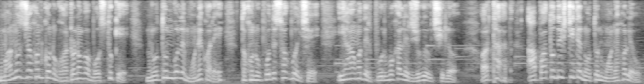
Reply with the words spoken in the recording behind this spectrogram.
মানুষ যখন কোনো ঘটনা বা বস্তুকে নতুন বলে মনে করে, তখন উপদেশক বলছে, ইহা আমাদের পূর্বকালের যুগেও ছিল। অর্থাৎ আপাত দৃষ্টিতে নতুন মনে হলেও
